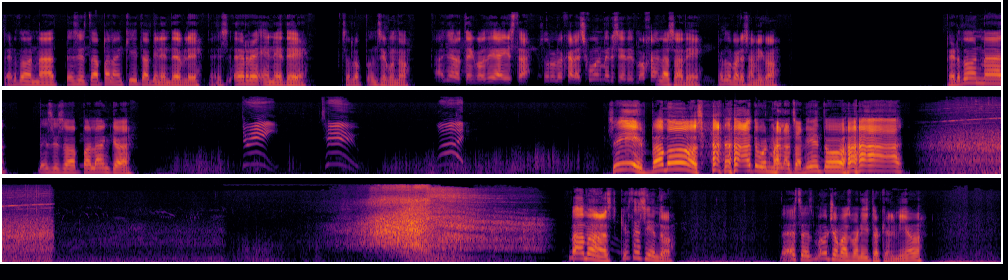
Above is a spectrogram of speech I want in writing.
Perdón, Matt, es esta palanquita bien endeble. Es RND. Solo un segundo. Ah, ya lo tengo, D, ahí está. Jalas, como el Mercedes, lo jalas a D. Perdón por eso, amigo. Perdón, Matt. Es esa palanca. ¡Sí! ¡Vamos! Tuvo un mal lanzamiento. ¡Vamos! ¿Qué está haciendo? Este es mucho más bonito que el mío.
